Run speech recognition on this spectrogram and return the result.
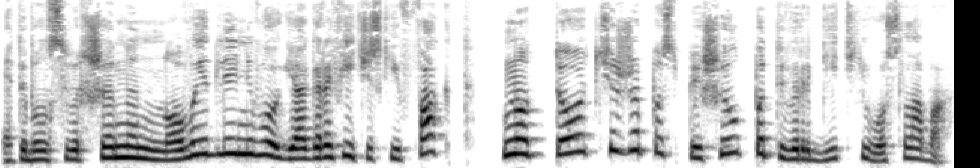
Это был совершенно новый для него географический факт, но тотчас же поспешил подтвердить его слова.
